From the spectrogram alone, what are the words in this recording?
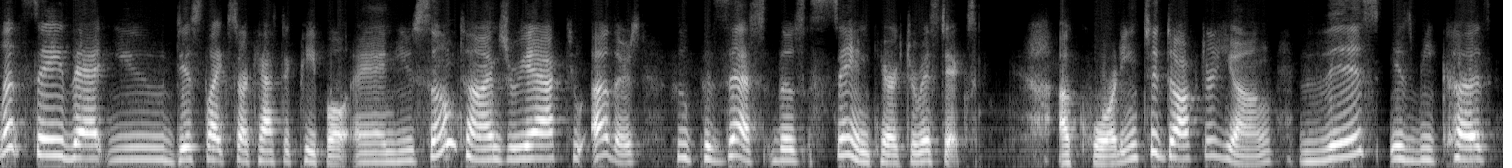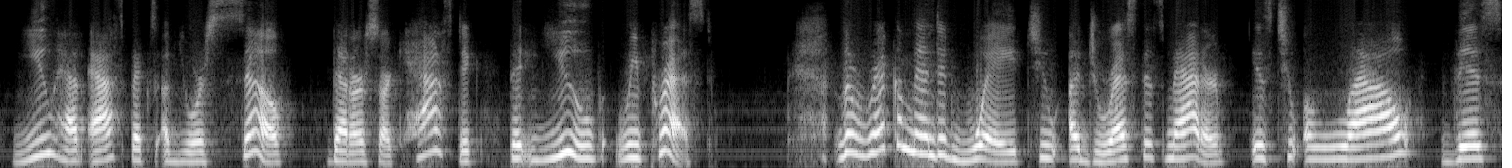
Let's say that you dislike sarcastic people and you sometimes react to others who possess those same characteristics. According to Dr. Jung, this is because you have aspects of yourself that are sarcastic that you've repressed. The recommended way to address this matter is to allow this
